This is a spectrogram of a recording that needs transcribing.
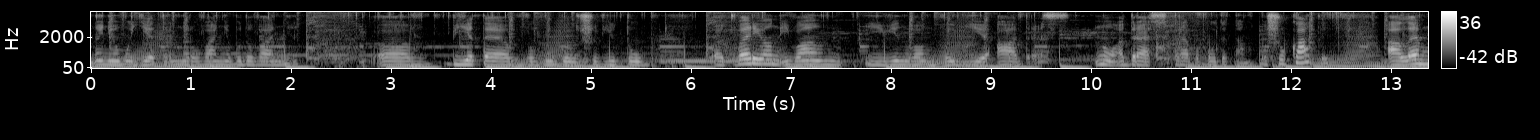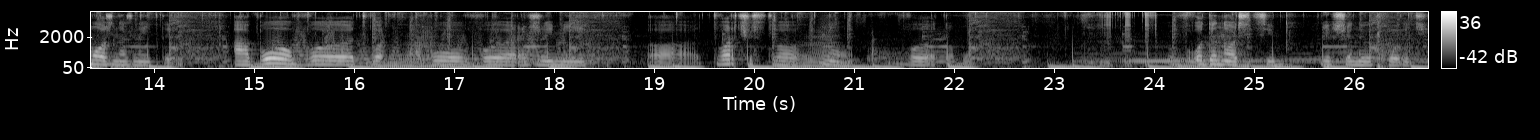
на ньому є тренування будування. Вб'єте в Google чи в YouTube Tverion і, вам, і він вам виб'є адрес. Ну, адрес треба буде там пошукати, але можна знайти. Або в, або в режимі е, творчества, ну, в тому. В одиночці, якщо не виходить.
